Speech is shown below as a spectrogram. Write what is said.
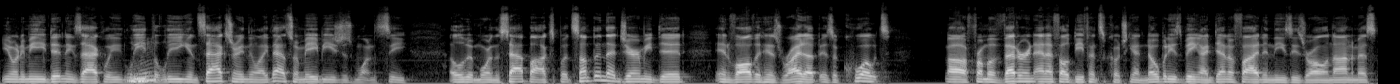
You know what I mean? He didn't exactly lead the league in sacks or anything like that. So maybe he's just wanting to see a little bit more in the stat box. But something that Jeremy did involve in his write up is a quote uh, from a veteran NFL defensive coach. Again, nobody's being identified in these; these are all anonymous.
